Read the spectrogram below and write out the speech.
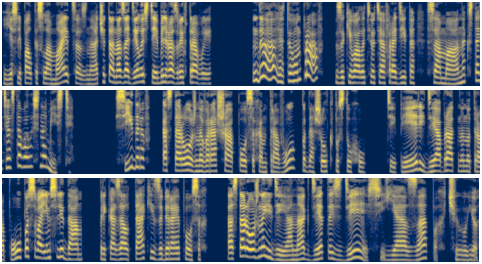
Если палка сломается, значит, она задела стебель разрыв травы». «Да, это он прав», — закивала тетя Афродита. Сама она, кстати, оставалась на месте. Сидоров, осторожно вороша посохом траву, подошел к пастуху. «Теперь иди обратно на тропу по своим следам приказал Таки, забирая посох. «Осторожно иди, она где-то здесь, я запах чую».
